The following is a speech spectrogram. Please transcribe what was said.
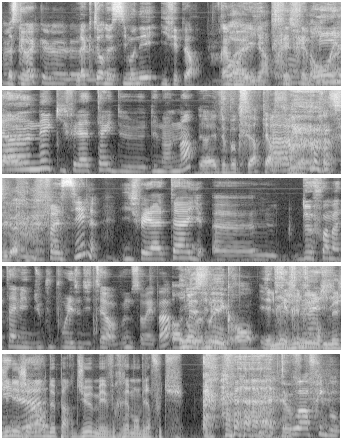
Parce c'est que vrai que L'acteur de Simonet, il fait peur. Vraiment, Ouais, il, il est est très très. Mais il a euh, un nez qui fait la taille de, de ma main, ouais, de boxeur, clairement. Ah. Facile. facile. Il fait la taille, euh, deux fois ma taille, mais du coup pour les auditeurs, vous ne saurez pas. Oh, Imaginez grand. Imaginez, imaginez Gérard Depardieu, mais vraiment bien foutu. Ou un frigo.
